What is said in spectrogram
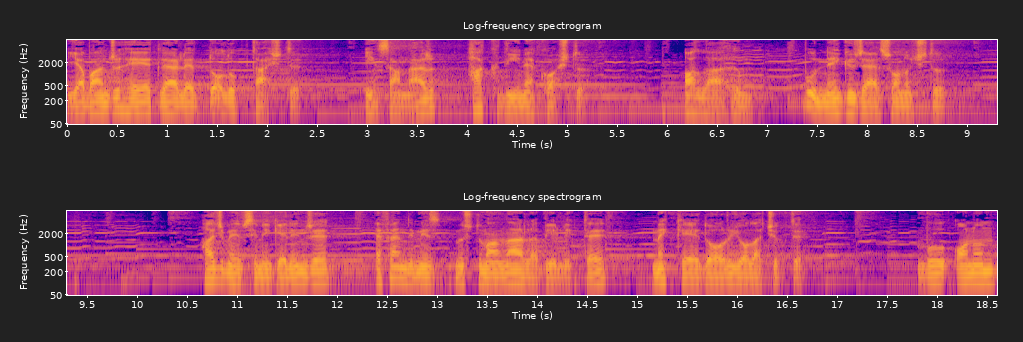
yabancı heyetlerle dolup taştı. İnsanlar hak dine koştu. Allah'ım bu ne güzel sonuçtu. Hac mevsimi gelince Efendimiz Müslümanlarla birlikte Mekke'ye doğru yola çıktı. Bu onun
